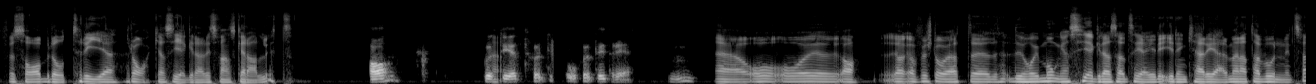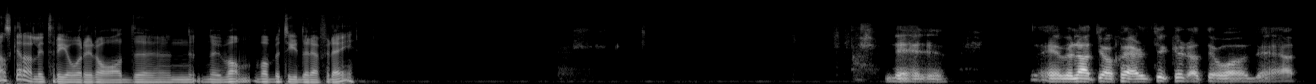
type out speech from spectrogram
för Saab då tre raka segrar i Svenska rallyt. Ja, 71, 72, 73. Mm. Och, och, ja, jag förstår ju att du har ju många segrar så att säga i, i din karriär, men att ha vunnit Svenska rally tre år i rad nu, vad, vad betyder det för dig? Det, är väl att jag själv tycker att det var det, det,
